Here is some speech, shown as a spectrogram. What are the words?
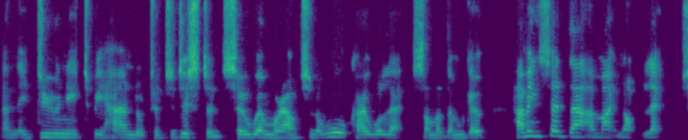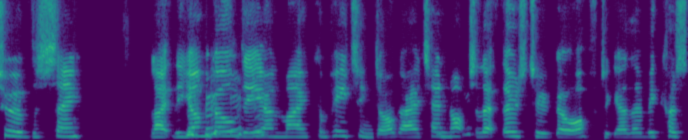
and they do need to be handled at a distance. So when we're out on a walk i will let some of them go. Having said that i might not let two of the same like the young goldie and my competing dog i tend not to let those two go off together because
